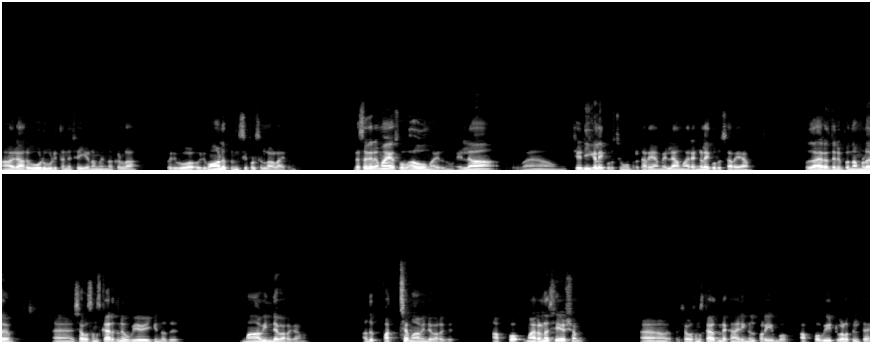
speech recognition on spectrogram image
ആ ഒരു അറിവോടുകൂടി തന്നെ ചെയ്യണം എന്നൊക്കെയുള്ള ഒരു ഒരുപാട് പ്രിൻസിപ്പിൾസ് ഉള്ള ആളായിരുന്നു. രസകരമായ സ്വഭാവവുമായിരുന്നു. എല്ലാ ചെടികളെ ചെടികളെക്കുറിച്ച് മൂപ്പർക്ക് അറിയാം എല്ലാ മരങ്ങളെക്കുറിച്ച് അറിയാം. ഉദാഹരണത്തിന് ഇപ്പം നമ്മൾ ശവസംസ്കാരത്തിന് ഉപയോഗിക്കുന്നത് മാവിന്റെ വിറകാണ്. അത് പച്ച മാവിന്റെ വിറക്. അപ്പോൾ മരണശേഷം ശവസംസ്കാരത്തിന്റെ കാര്യങ്ങൾ പറയുമ്പോൾ അപ്പോൾ വീട്ടുവളപ്പിലത്തെ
